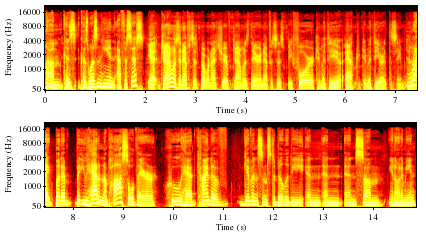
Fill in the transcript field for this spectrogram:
Because because wasn't he in Ephesus? Yeah, John was in Ephesus, but we're not sure if John was there in Ephesus before Timothy or after Timothy or at the same time. Right, but uh, but you had an apostle there who had kind of given some stability and and and some, you know what I mean.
